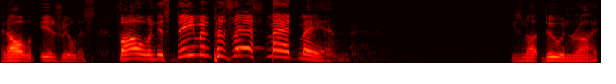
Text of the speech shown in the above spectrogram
And all of Israel is following this demon possessed madman. He's not doing right.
